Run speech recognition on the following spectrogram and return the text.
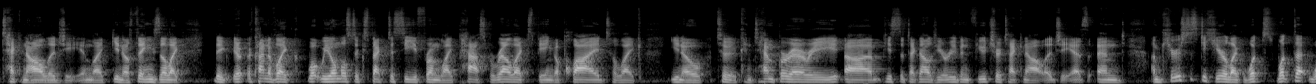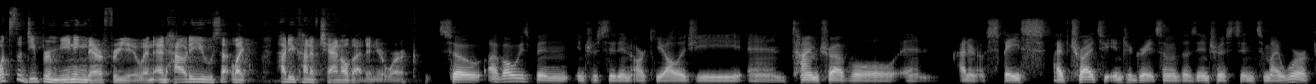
technology and like you know things that like they, kind of like what we almost expect to see from like past relics being applied to like you know to contemporary uh, piece of technology or even future technology. As and I'm curious just to hear like what's what that what's the deeper meaning there for you, and and how do you set like how do you kind of channel that in your work? So I've always been interested in archaeology and time travel and I don't know, space. I've tried to integrate some of those interests into my work.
